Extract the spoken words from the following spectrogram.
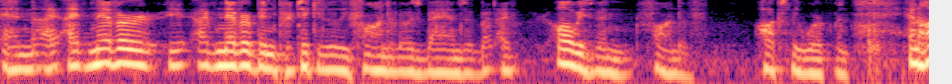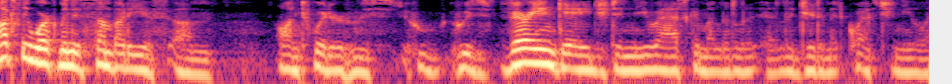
And I, have never I've never been particularly fond of those bands but I've always been fond of Hawksley Workman. And Hawksley Workman is somebody if um, on Twitter who's who, who's very engaged and you ask him a little a legitimate question he'll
